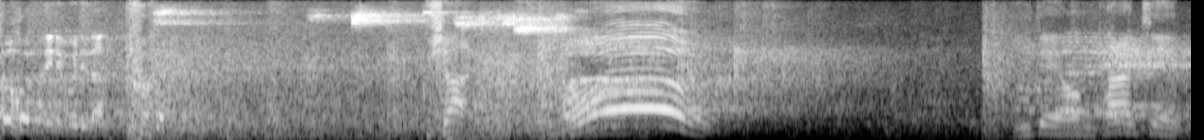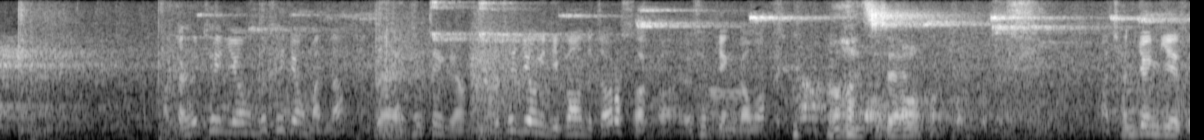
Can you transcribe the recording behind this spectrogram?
좋은 드리블이다. 굿샷. 오! 2대0 파란팀. 아까 효태기 형 효태기 형 맞나? 네, 혜택이 형. 효태기 형이 리바운드 쩔었어 아까 여섯 개인가 막 아, 진짜요? 아, 전 경기에서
